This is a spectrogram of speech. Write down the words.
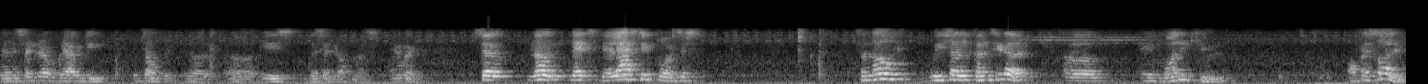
then the center of gravity itself uh, uh, is the center of mass. Anyway so now next the elastic forces. So now we shall consider uh, a molecule of a solid.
